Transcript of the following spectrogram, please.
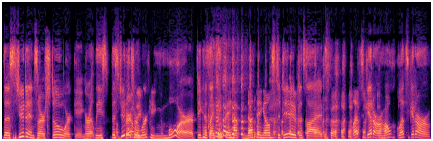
the students are still working, or at least the students Apparently. are working more because I think they have nothing else to do besides let's get our home, let's get our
